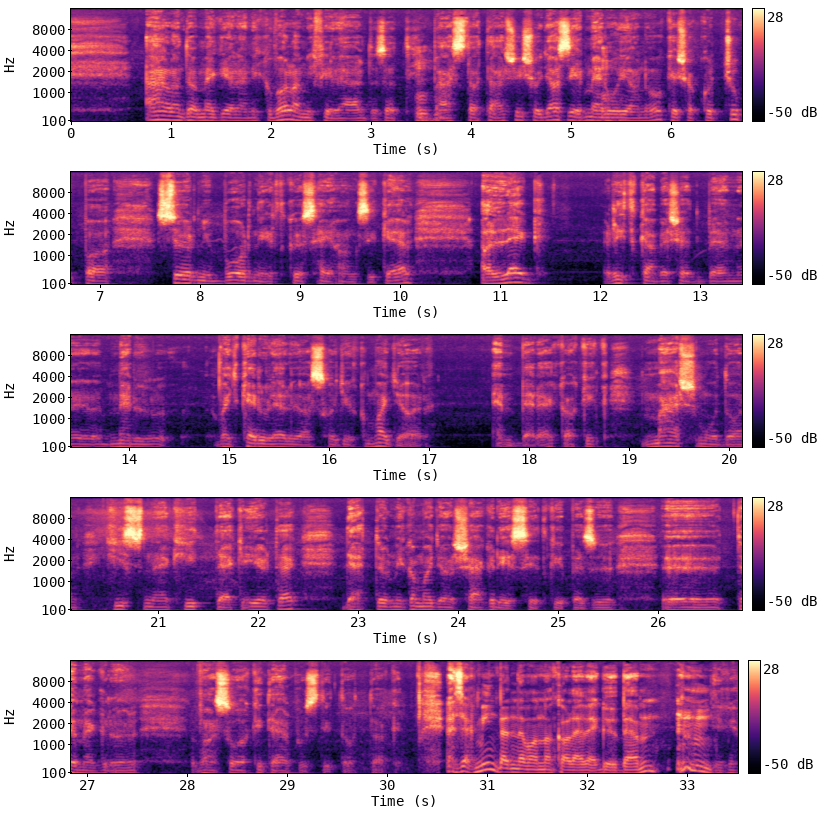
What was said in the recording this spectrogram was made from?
állandóan megjelenik valamiféle áldozathibáztatás is, hogy azért, mert olyanok, és akkor csupa szörnyű bornért közhely hangzik el. A legritkább esetben merül, vagy kerül elő az, hogy ők magyar emberek, akik más módon hisznek, hittek, éltek, de ettől még a magyarság részét képező ö, tömegről van szó, akit elpusztítottak. Ezek mind benne vannak a levegőben, Igen.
